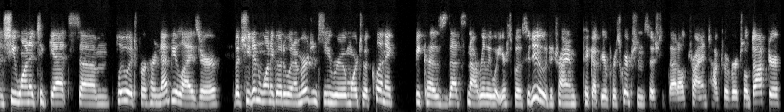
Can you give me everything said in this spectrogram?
And she wanted to get some fluid for her nebulizer but she didn't want to go to an emergency room or to a clinic because that's not really what you're supposed to do to try and pick up your prescription. So she thought, I'll try and talk to a virtual doctor.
